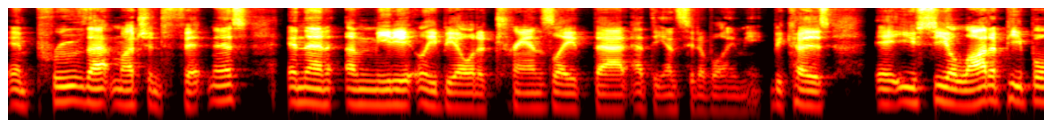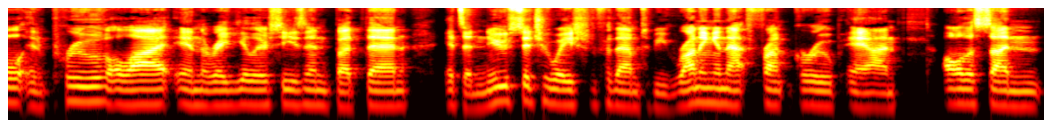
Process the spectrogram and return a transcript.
improve that much in fitness and then immediately be able to translate that at the NCAA meet because it, you see a lot of people improve a lot in the regular season, but then it's a new situation for them to be running in that front group, and all of a sudden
